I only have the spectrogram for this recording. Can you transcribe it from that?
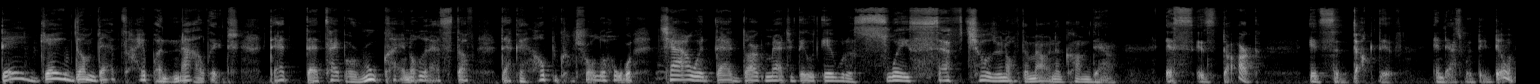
They gave them that type of knowledge, that that type of root and all of that stuff that could help you control the whole world. Child, with that dark magic, they was able to sway Seth children off the mountain and come down. It's it's dark, it's seductive, and that's what they're doing.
